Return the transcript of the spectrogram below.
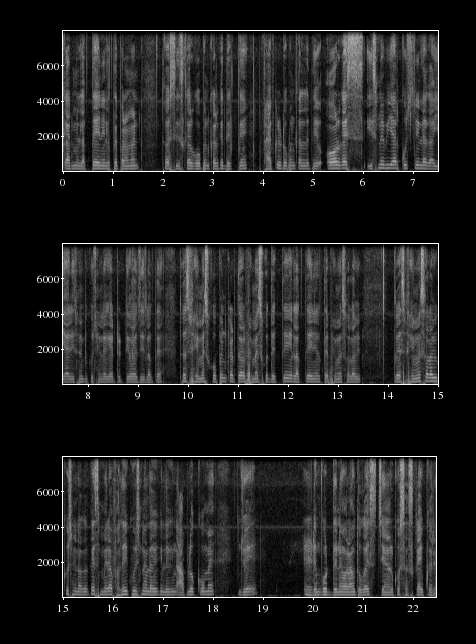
कार में लगता है नहीं लगता परमानेंट तो ऐसे इस कार को ओपन करके देखते हैं फाइव क्रेट ओपन कर लेते हैं। और गैस इसमें भी यार कुछ नहीं लगा, यार इसमें भी कुछ नहीं लगा टट्टी वाला चीज़ लगता है। तो बस फ़ेमस को ओपन करते हैं और फ़ेमस को देखते हैं, लगता है नहीं लगता फ़ेमस वाला भी। तो ऐसे फ़ेमस वाला भी कुछ नहीं लगा। कैसे मेरा भले ही कुछ ना लगे लेकिन आप लोग को मैं जो है रिडीम कोड देने वाला हूँ। तो गैस चैनल को सब्सक्राइब करें।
